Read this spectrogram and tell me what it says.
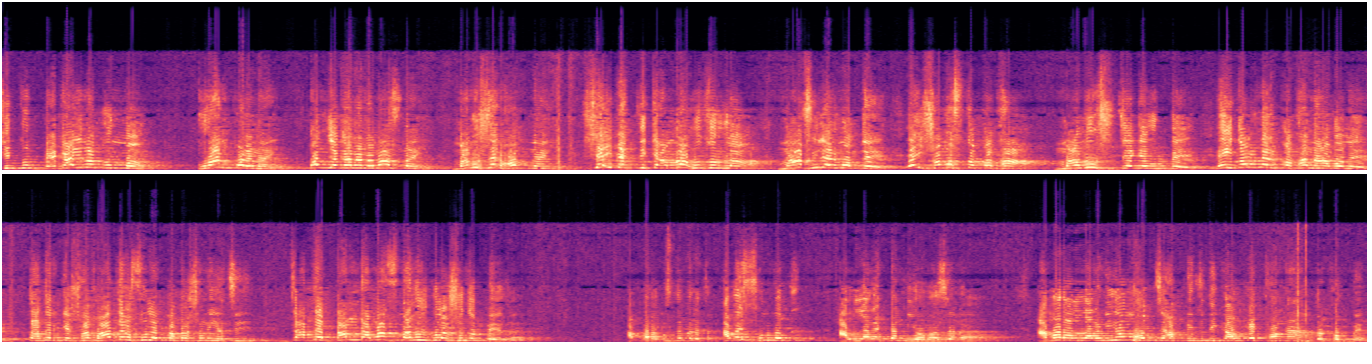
কিন্তু বেগাইর উম্মত, কোরআন পড়ে নাই পঞ্জাগানা নামাজ নাই, মানুষের হক নাই, সেই ব্যক্তিকে আমরা হুজুররা মাহফিলের মধ্যে এই সমস্ত কথা মানুষ জেগে উঠবে, এই ধরনের কথা না বলে তাদেরকে সাফাতের রসুলের কথা শুনিয়েছি। যাতে দান্দাবাজ মানুষগুলো সুযোগ পেয়ে যায়। আপনারা বুঝতে পেরেছেন? আবার সুন্নত, আল্লাহর একটা নিয়ম আছে না? আমার আল্লাহর নিয়ম হচ্ছে আপনি যদি কাউকে ঠকান, তো ঠকবেন।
